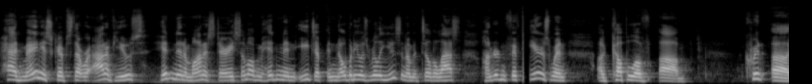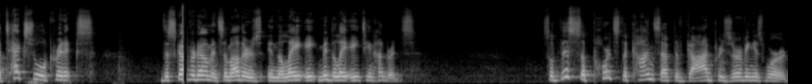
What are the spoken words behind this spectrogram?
had manuscripts that were out of use hidden in a monastery, some of them hidden in Egypt, and nobody was really using them until the last 150 years when a couple of um, crit, uh, textual critics discovered them and some others in the late eight, mid to late 1800s. So this supports the concept of God preserving his word.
